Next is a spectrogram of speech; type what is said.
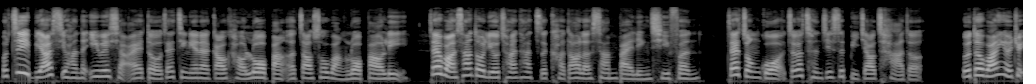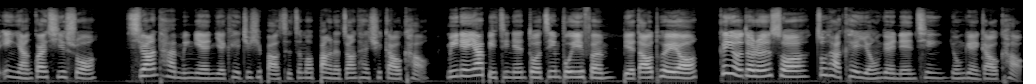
我自己比较喜欢的一位小爱豆，在今年的高考落榜而遭受网络暴力，在网上都流传他只考到了三百零七分，在中国这个成绩是比较差的。有的网友就阴阳怪气说，希望他明年也可以继续保持这么棒的状态去高考，明年要比今年多进步一分，别倒退哦。更有的人说，祝他可以永远年轻，永远高考。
